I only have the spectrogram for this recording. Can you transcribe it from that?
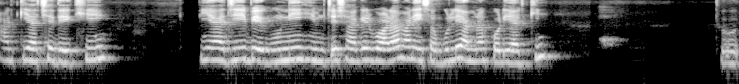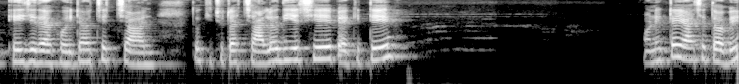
আর কি আছে দেখি। পেঁয়াজি, বেগুনি, হিমচে শাকের বড়া মানে এইসবগুলোই আমরা করি আর কি। তো এই যে দেখো, এটা হচ্ছে চাল। তো কিছুটা চালও দিয়েছে প্যাকেটে। অনেকটাই আছে তবে,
